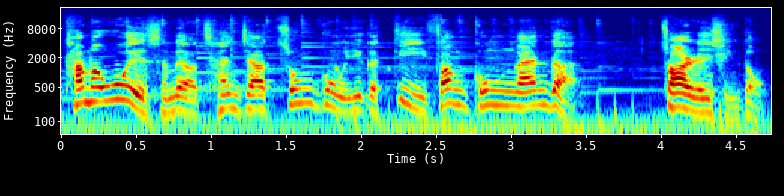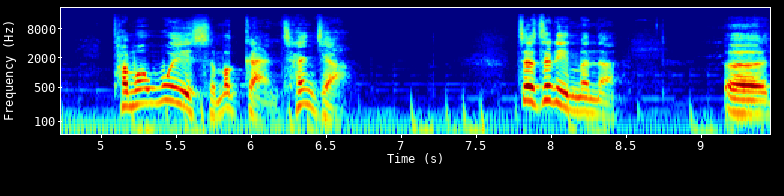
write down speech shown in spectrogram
他们为什么要参加中共一个地方公安的抓人行动？他们为什么敢参加？在这里面呢，呃，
